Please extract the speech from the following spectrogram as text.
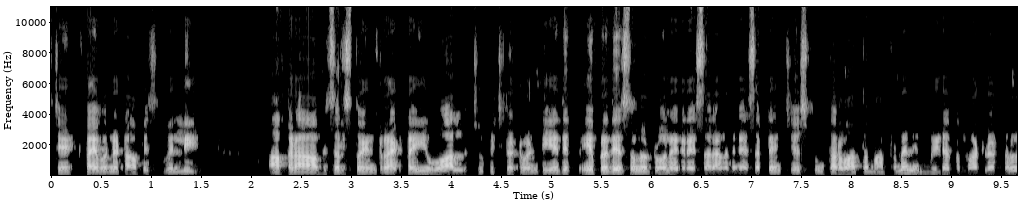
స్టేట్ ఫైబర్ నెట్ ఆఫీస్కి వెళ్ళి అక్కడ ఆఫీసర్స్తో ఇంటరాక్ట్ అయ్యి వాళ్ళు చూపించినటువంటి ఏది ఏ ప్రదేశంలో డ్రోన్ ఎగరేస్తారా అనేది అసర్టైన్ చేసుకున్న తర్వాత మాత్రమే నేను మీడియాతో మాట్లాడతాను.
